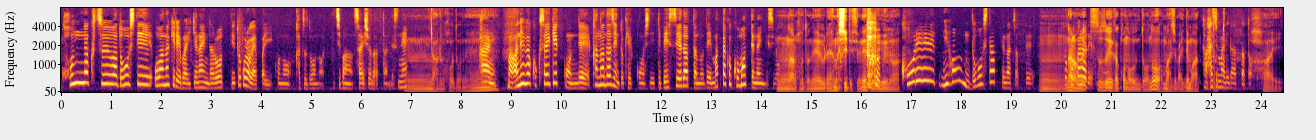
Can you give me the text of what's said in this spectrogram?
こんな苦痛はどうして負わなければいけないんだろうっていうところがやっぱりこの活動の一番最初だったんですね。なるほどね。はい。まあ姉が国際結婚でカナダ人と結婚していて別姓だったので全く困ってないんですよ。なるほどね。羨ましいですよね。そういうのは。これ日本どうしたってなっちゃって。うん。そこからです、ね、それがこの運動の始まりでもあった始まりだったと。はい。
